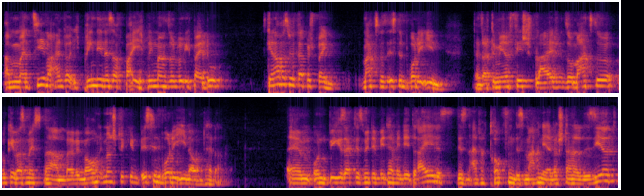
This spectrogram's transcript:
Aber mein Ziel war einfach, ich bringe denen das auch bei. Ich bringe meinem Sohn wirklich bei, du, genau was wir gerade besprechen. Max, was ist denn Protein? Dann sagt er mir Fisch, Fleisch und so. Magst du? Okay, was möchtest du haben? Weil wir brauchen immer ein Stückchen, ein bisschen Protein auf dem Teller. Ähm, und wie gesagt, das mit dem Vitamin D3, das, das sind einfach Tropfen, das machen die einfach standardisiert.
